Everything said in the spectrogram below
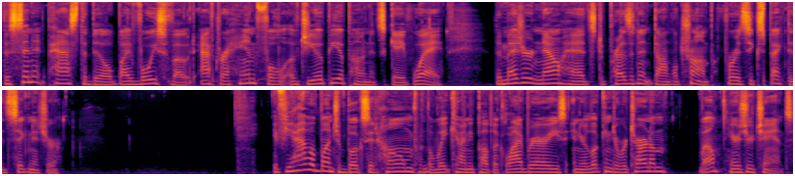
The Senate passed the bill by voice vote after a handful of GOP opponents gave way. The measure now heads to President Donald Trump for his expected signature. If you have a bunch of books at home from the Wake County Public Libraries and you're looking to return them, well, here's your chance.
